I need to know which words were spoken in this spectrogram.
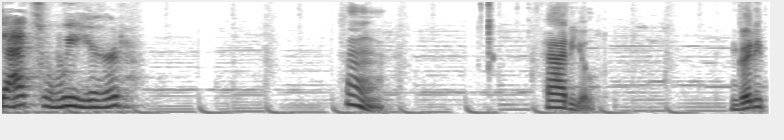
That's weird. Her yıl. Garip.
